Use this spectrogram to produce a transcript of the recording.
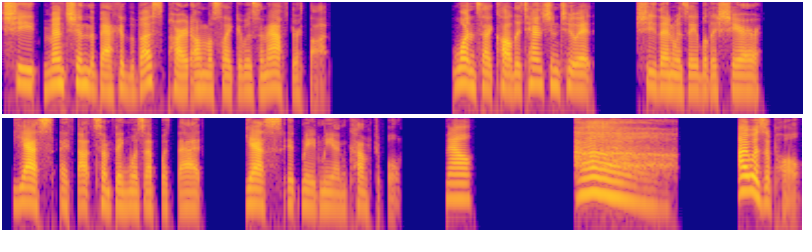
she mentioned the back of the bus part almost like it was an afterthought. Once I called attention to it, she then was able to share, Yes, I thought something was up with that. Yes, it made me uncomfortable. Now, I was appalled.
